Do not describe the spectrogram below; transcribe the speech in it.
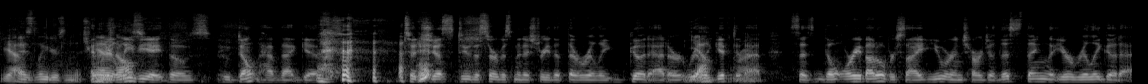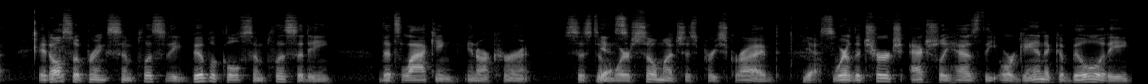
Yeah. as leaders in the church. And And we alleviate those who don't have that gift to just do the service ministry that they're really good at or really Yeah. gifted Right. at. It says, don't worry about oversight. You are in charge of this thing that you're really good at. It also brings simplicity, biblical simplicity that's lacking in our current system Yes. where so much is prescribed. Yes. Where the church actually has the organic ability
